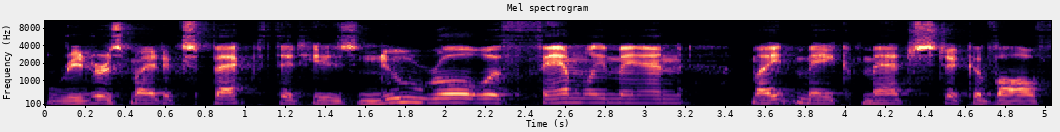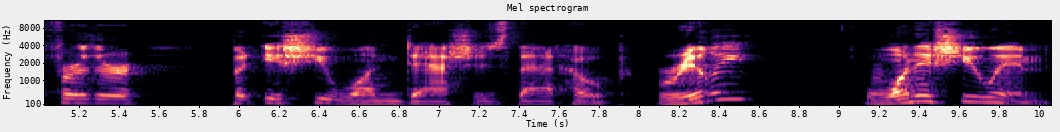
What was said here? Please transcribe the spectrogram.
Readers might expect that his new role of family man might make Matchstick evolve further, but issue 1 dashes that hope. Really? One issue in,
